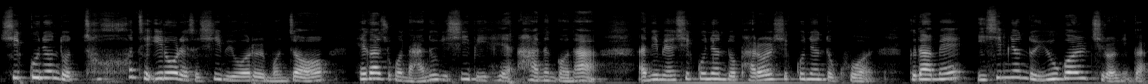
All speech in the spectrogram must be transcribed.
19년도 전체 1월에서 12월을 먼저 해가지고 나누기 12 하는 거나 아니면 19년도 8월, 19년도 9월, 그 다음에 20년도 6월, 7월. 그러니까,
